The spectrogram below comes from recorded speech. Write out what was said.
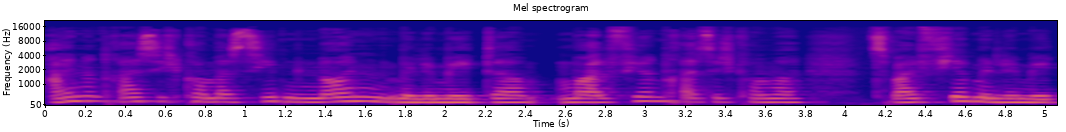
31,79 mm mal 34,24 mm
